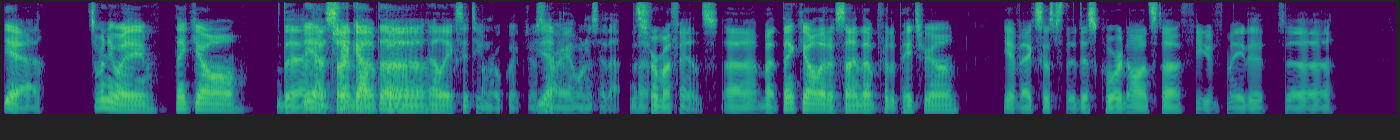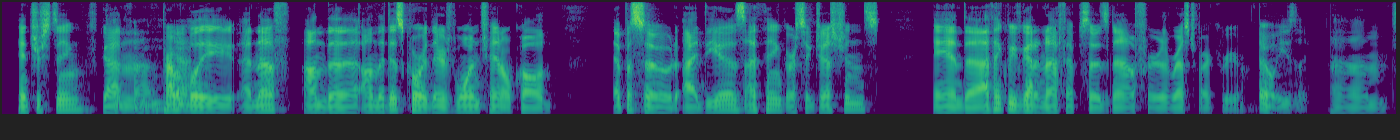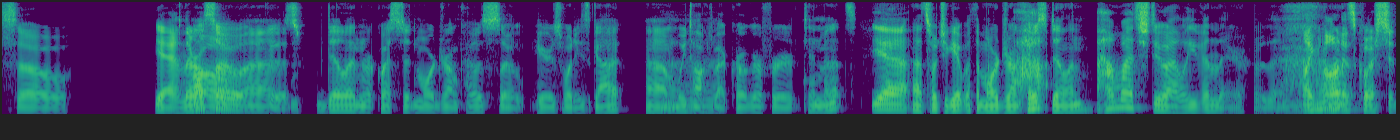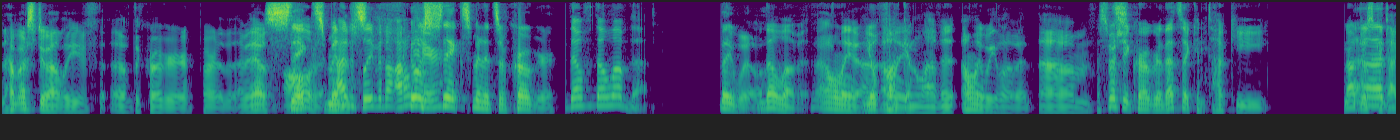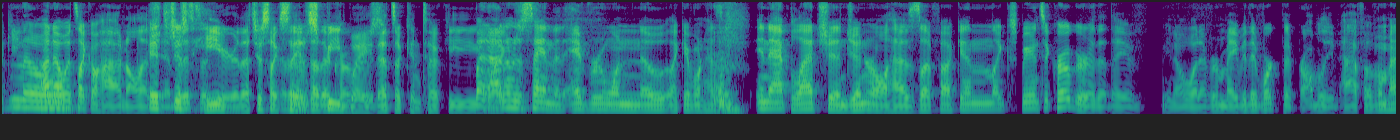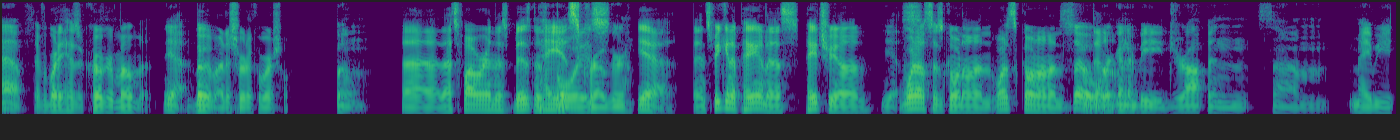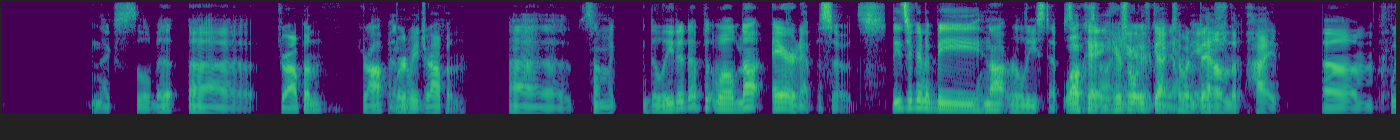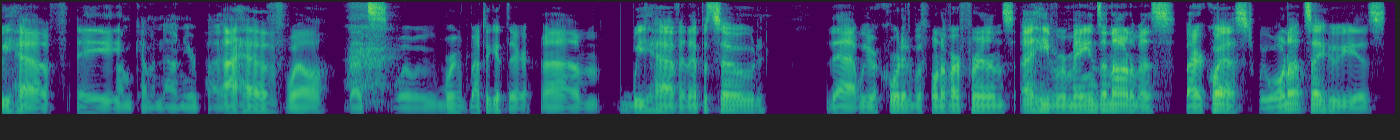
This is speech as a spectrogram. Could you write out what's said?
yeah, So anyway, thank y'all. That yeah. have Check out up, the uh, LEX eighteen real quick. Just, yeah. Sorry, I want to say that. This is But- for my fans. Uh, but thank you all that have signed up for the Patreon. You have access to the Discord and all that stuff. You've made it uh, interesting. We've gotten fun, yeah. probably enough on the on the Discord. There's one channel called Episode Ideas, I think, or suggestions, and uh, I think we've got enough episodes now for the rest of our career. Oh, easily. Um, so yeah, and they're also, all uh, Dylan requested more drunk hosts, so here's what he's got. Um, we talked Uh, about Kroger for 10 minutes. Yeah. That's what you get with the more drunk host, Dylan. How much do I leave in there of that? Like honest question, how much do I leave of the Kroger part of it? I mean, that was six minutes. I just leave it on. I it don't was care. six minutes of Kroger. They'll, they'll love that. They will. They'll love it. only uh, You'll only, fucking love it. only we love it. Um, Especially Kroger. That's a Kentucky, not just Uh, Kentucky. no. I know it's like Ohio and all that it's shit. just but a- here. That's just like saying There's other Speedway. Krogers. That's a Kentucky. But like- I'm just saying that everyone know, like everyone has a, in Appalachia in general has a fucking like experience at Kroger that they've, you know, whatever. Maybe they've worked there. Probably half of them have. everybody has a Kroger moment. Yeah. Boom! I just wrote a commercial. Boom. Uh, that's why we're in this business, Pay boys. us, Kroger. Yeah. And speaking of paying us, Patreon. Yes. What else is going on? What's going on? on So we're gonna there? be dropping some maybe next little bit. Uh, dropping. dropping. We're gonna be dropping. uh some deleted episodes. Well, not aired episodes. These are gonna be. Not released episodes. Well, okay. Here's what we've got coming down the pipe. Um, we have a. I'm coming down your pipe. I have. Well, that's well, we're about to get there. Um, we have an episode that we recorded with one of our friends. Uh, he remains anonymous by request. We will not say who he is.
